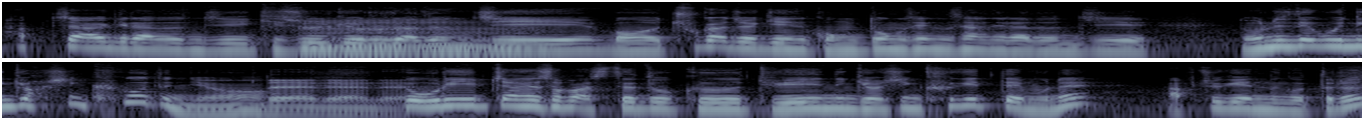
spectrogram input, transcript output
합작이라든지 기술 교류라든지 음. 뭐 추가적인 공동 생산이라든지 논의되고 있는 게 훨씬 크거든요. 네, 네, 네. 그러니까 우리 입장에서 봤을 때도 그 뒤에 있는 게 훨씬 크기 때문에 앞쪽에 있는 것들은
